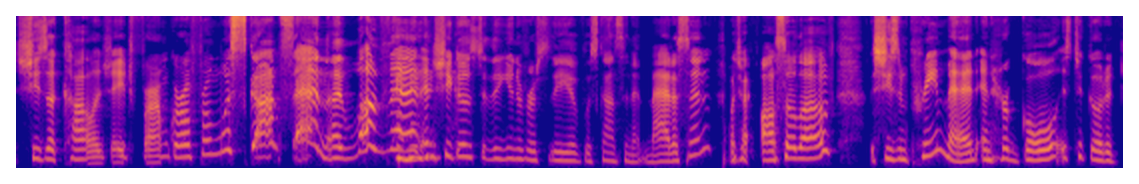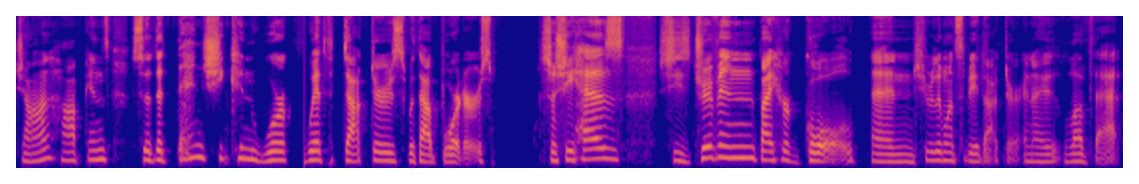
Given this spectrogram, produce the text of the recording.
she's a college age farm girl from Wisconsin. I love that. and she goes to the University of Wisconsin at Madison, which I also love. She's in pre med, and her goal is to go to John Hopkins so that then she can work with Doctors Without Borders. So she has, she's driven by her goal and she really wants to be a doctor. And I love that.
